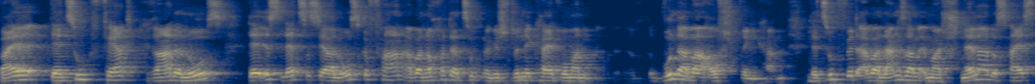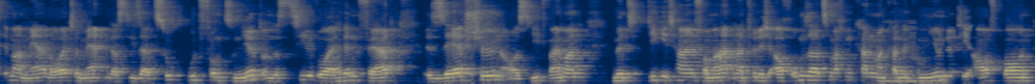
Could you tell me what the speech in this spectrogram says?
Weil der Zug fährt gerade los. Der ist letztes Jahr losgefahren, aber noch hat der Zug eine Geschwindigkeit, wo man wunderbar aufspringen kann. Der Zug wird aber langsam immer schneller. Das heißt, immer mehr Leute merken, dass dieser Zug gut funktioniert und das Ziel, wo er hinfährt, sehr schön aussieht, weil man mit digitalen Formaten natürlich auch Umsatz machen kann. Man kann eine Community aufbauen.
